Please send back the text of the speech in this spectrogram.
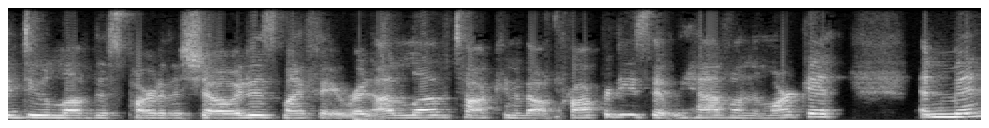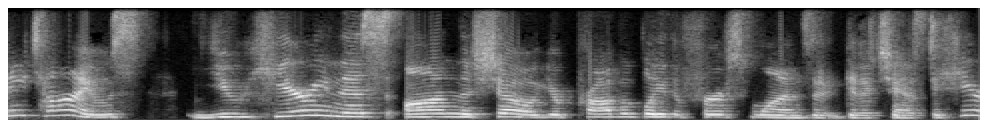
I do love this part of the show. It is my favorite. I love talking about properties that we have on the market. And many times, you hearing this on the show, you're probably the first ones that get a chance to hear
